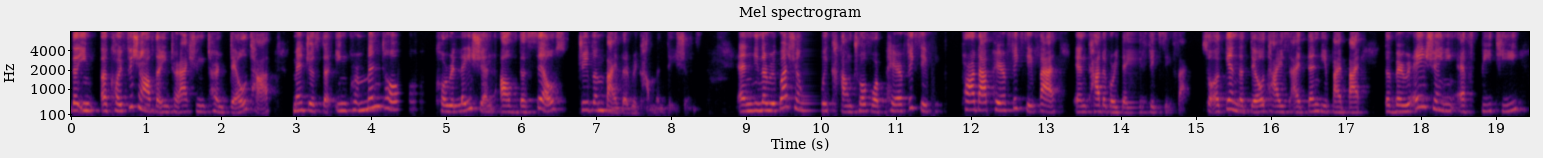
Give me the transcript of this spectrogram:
the in, uh, coefficient of the interaction term delta measures the incremental correlation of the sales driven by the recommendations. And in the regression, we control for pair fixed product pair fixed effect and category day fixed effect. So again, the delta is identified by the variation in FBT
